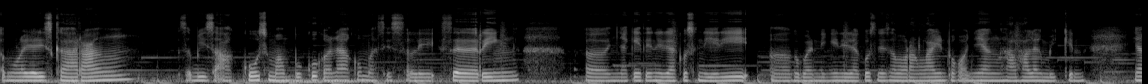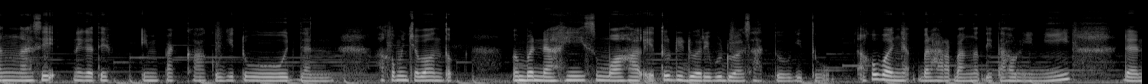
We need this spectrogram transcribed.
uh, mulai dari sekarang sebisa aku semampuku karena aku masih sering uh, nyakitin diri aku sendiri uh, kebandingin diri aku sendiri sama orang lain pokoknya yang hal-hal yang bikin yang ngasih negatif impact ke aku gitu dan aku mencoba untuk membenahi semua hal itu di 2021 gitu. Aku banyak berharap banget di tahun ini dan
